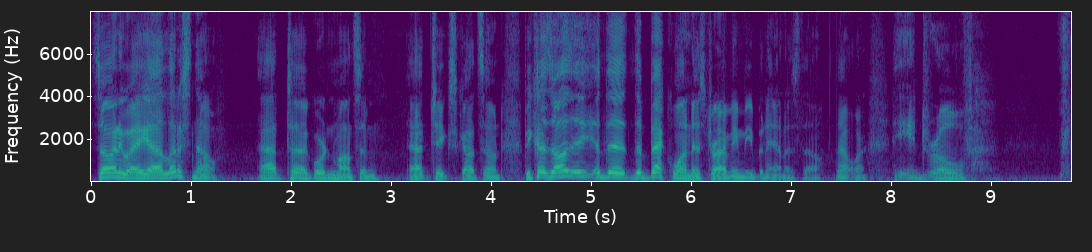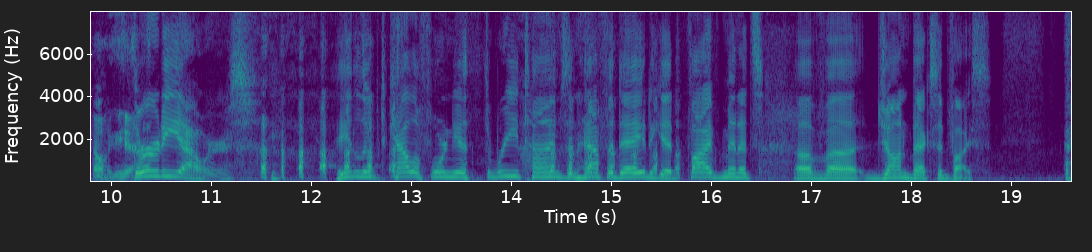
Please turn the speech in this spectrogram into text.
so anyway, uh, let us know at uh, Gordon Monson at Jake Scott Zone because all the, the the Beck one is driving me bananas though. That one he drove. Oh yeah. 30 hours. he looped California three times in half a day to get five minutes of uh, John Beck's advice.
